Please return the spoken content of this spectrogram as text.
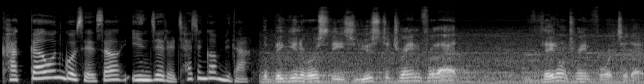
가까운 곳에서 인재를 찾은 겁니다. The big universities used to train for that. They don't train for it today.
